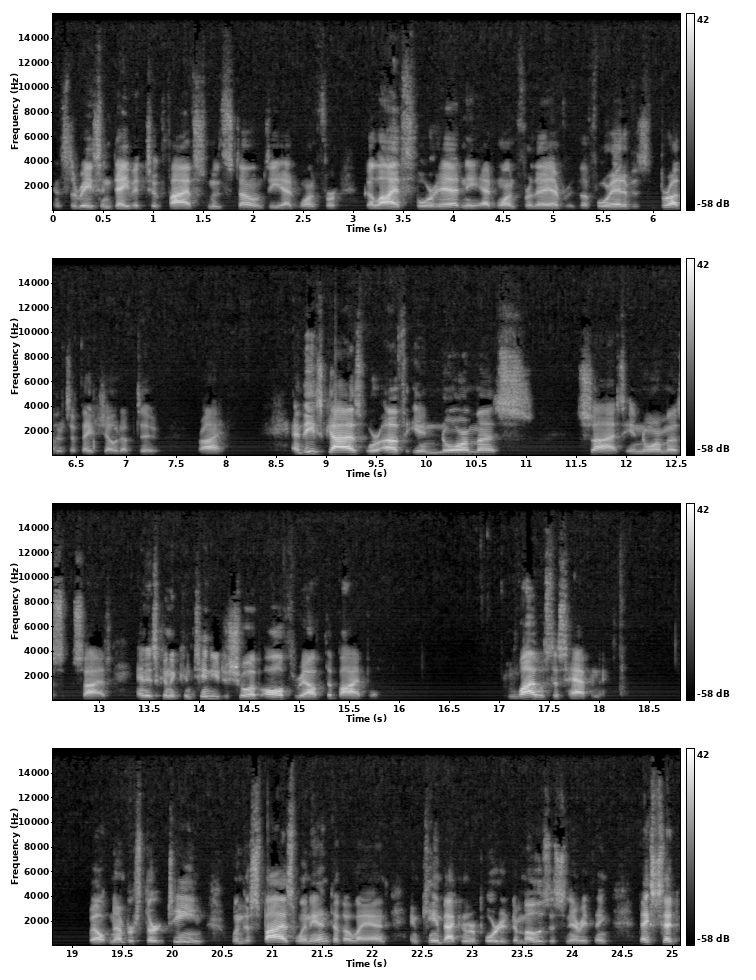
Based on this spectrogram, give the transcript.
That's the reason David took five smooth stones. He had one for Goliath's forehead, and he had one for the, the forehead of his brothers if they showed up too, right? And these guys were of enormous size, enormous size. And it's going to continue to show up all throughout the Bible. Why was this happening? Well, Numbers 13, when the spies went into the land and came back and reported to Moses and everything, they said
